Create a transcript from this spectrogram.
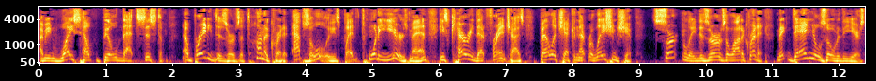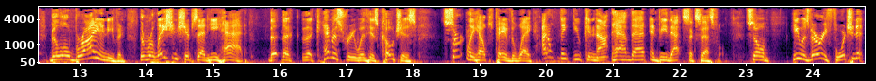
I mean, Weis helped build that system. Now, Brady deserves a ton of credit. Absolutely. He's played 20 years, man. He's carried that franchise. Belichick in that relationship certainly deserves a lot of credit. McDaniels over the years. Bill O'Brien even. The relationships that he had the, the, the chemistry with his coaches certainly helps pave the way. I don't think you cannot have that and be that successful. So he was very fortunate,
